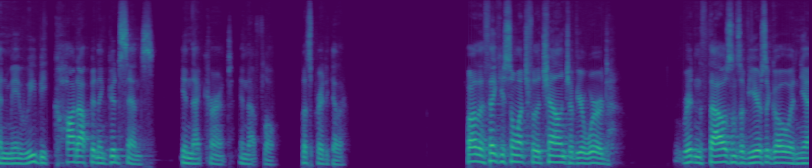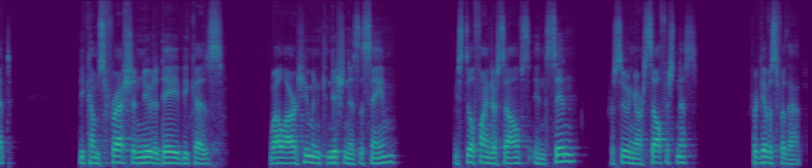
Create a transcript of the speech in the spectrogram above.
And may we be caught up in a good sense in that current, in that flow. Let's pray together. Father, thank you so much for the challenge of your word, written thousands of years ago and yet becomes fresh and new today because, while our human condition is the same. We still find ourselves in sin, pursuing our selfishness, Forgive us for that.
